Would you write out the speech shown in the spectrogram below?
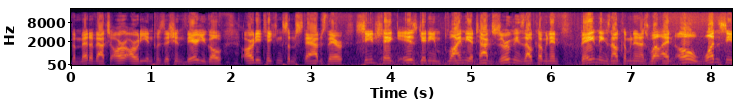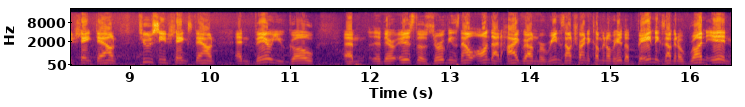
The medivacs are already in position. There you go. Already taking some stabs there. Siege tank is getting blindly attacked. Zergling's now coming in. Baneling's now coming in as well. And oh, one siege tank down. Two siege tanks down. And there you go. Um, there is the Zerglings now on that high ground. Marines now trying to come in over here. The Baneling's now going to run in.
